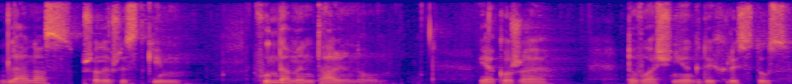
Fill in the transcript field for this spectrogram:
dla nas przede wszystkim fundamentalną, jako że to właśnie gdy Chrystus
